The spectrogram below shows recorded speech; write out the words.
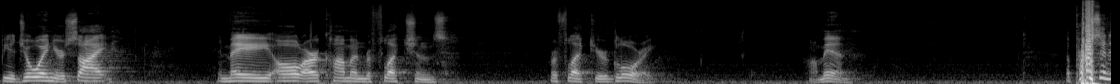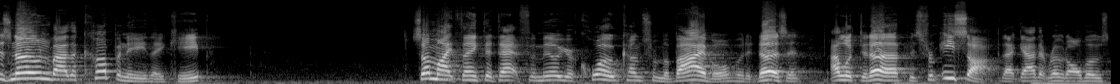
be a joy in your sight, and may all our common reflections reflect your glory. Amen. A person is known by the company they keep. Some might think that that familiar quote comes from the Bible, but it doesn't. I looked it up. It's from Aesop, that guy that wrote all those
